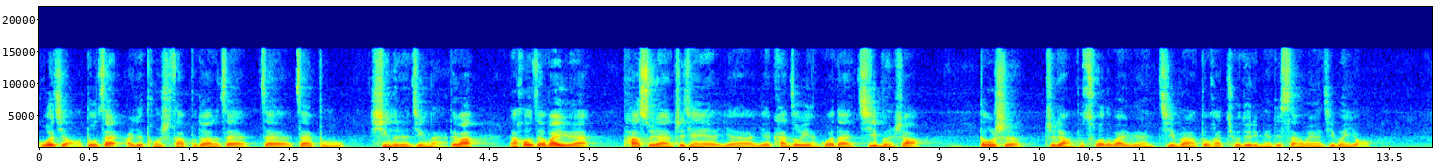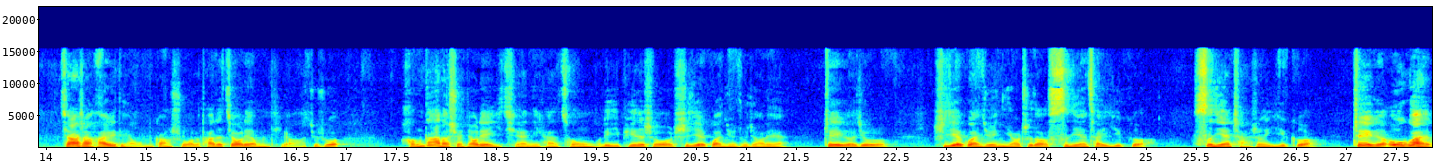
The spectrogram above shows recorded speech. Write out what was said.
国脚都在，而且同时他不断的在在在补新的人进来，对吧？然后在外援，他虽然之前也也也看走眼过，但基本上都是质量不错的外援，基本上都还球队里面这三个外援基本有。加上还有一点，我们刚说了他的教练问题啊，就说恒大呢选教练以前，你看从里皮的时候世界冠军主教练，这个就世界冠军你要知道四年才一个，四年产生一个，这个欧冠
